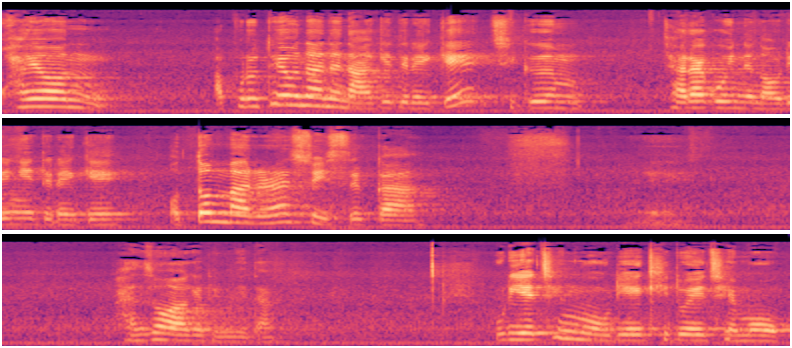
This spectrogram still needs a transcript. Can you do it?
과연 앞으로 태어나는 아기들에게 지금 자라고 있는 어린이들에게 어떤 말을 할 수 있을까 네, 반성하게 됩니다. 우리의 책무, 우리의 기도의 제목은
